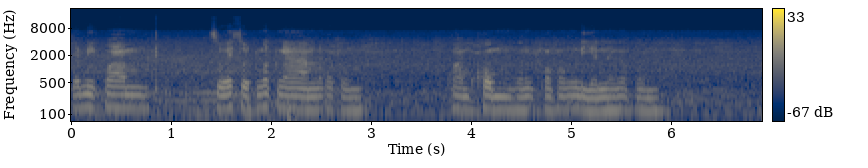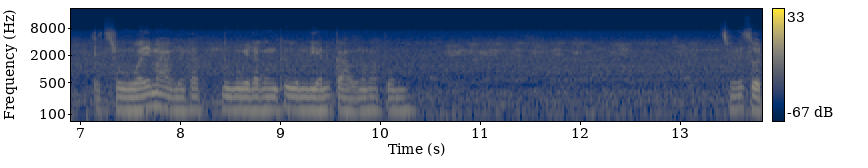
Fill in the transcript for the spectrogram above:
จะมีความสวยสดงดงามนะครับผม ความคมของของของเหรียญนะครับผม จะสวยมากเลยครับ ดูเวลากลางคืนเหรียญเก่านะครับผม สวยสด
